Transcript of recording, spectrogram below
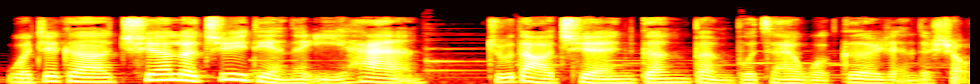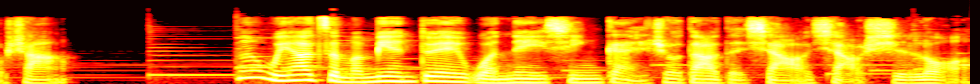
我这个缺了据点的遗憾，主导权根本不在我个人的手上。那我要怎么面对我内心感受到的小小失落？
